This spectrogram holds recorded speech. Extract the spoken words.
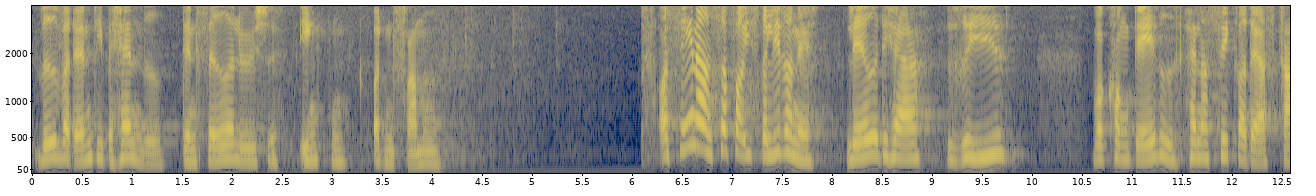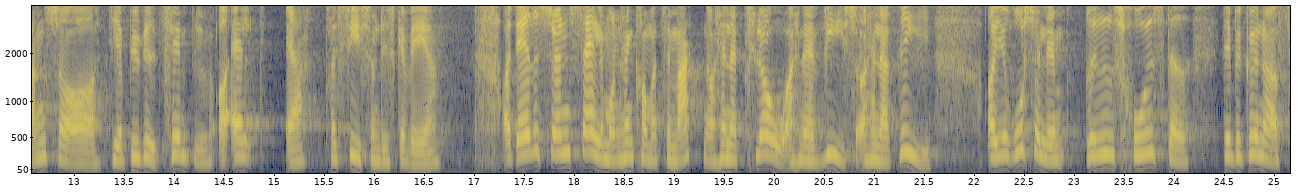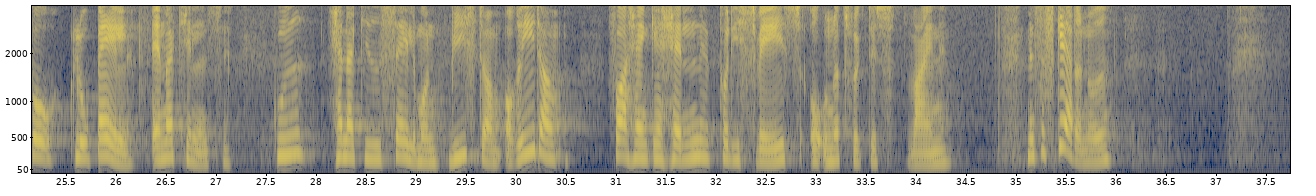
ved, hvordan de behandlede den faderløse, enken og den fremmede. Og senere så får israelitterne lavet det her rige, hvor kong David han har sikret deres grænser, og de har bygget et tempel, og alt er præcis som det skal være. Og Davids søn Salomon, han kommer til magten, og han er klog, og han er vis, og han er rig. Og Jerusalem, rigets hovedstad, det begynder at få global anerkendelse. Gud, han har givet Salomon visdom og rigdom, for at han kan handle på de svages og undertryktes vegne. Men så sker der noget.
